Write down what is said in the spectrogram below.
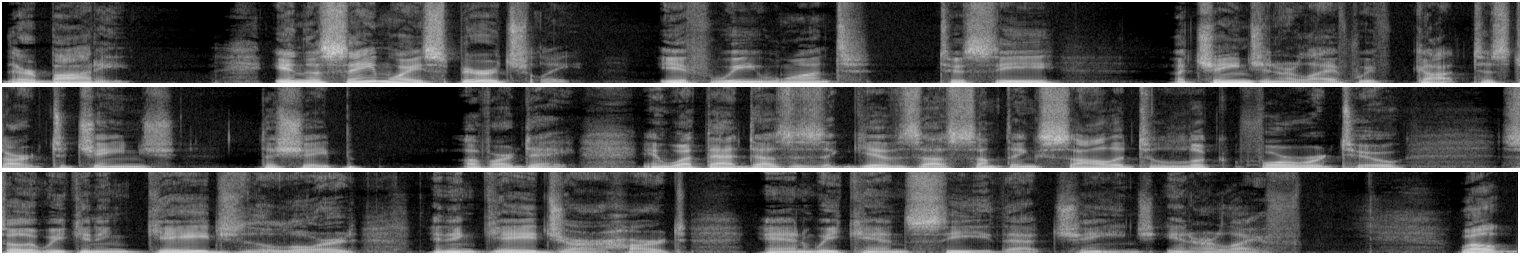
their body. In the same way, spiritually, if we want to see a change in our life, we've got to start to change the shape of our day. And what that does is it gives us something solid to look forward to so that we can engage the Lord and engage our heart and we can see that change in our life. Well,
